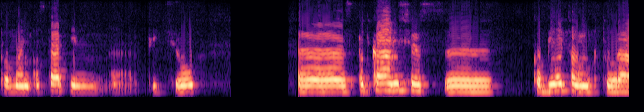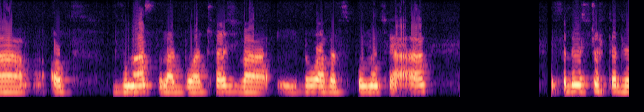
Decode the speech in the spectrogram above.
po moim ostatnim piciu spotkałam się z kobietą, która od 12 lat była trzeźwa i była we wspólnocie AA. I sobie jeszcze wtedy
